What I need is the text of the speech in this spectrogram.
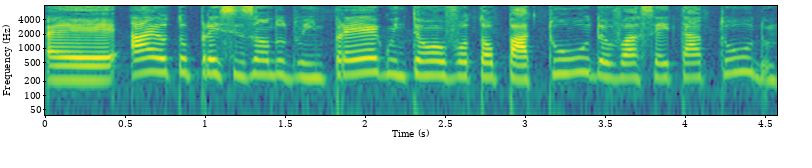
é, ah, eu estou precisando do emprego, então eu vou topar tudo, eu vou aceitar tudo.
